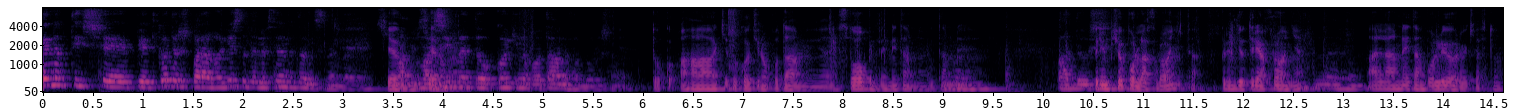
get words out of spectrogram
είναι από τις ε, ποιοτικότερες παραγωγές των τελευταίων ετών στην Ελλάδα. Χαίρομαι, μαζί χαίρομαι. με το κόκκινο ποτάμι θα μπορούσαμε. Το... κο- Α, και το κόκκινο ποτάμι. ε, Στο Open δεν ήταν. ήταν Ναι. ε, Παντού. πριν πιο πολλά χρόνια. Πριν δύο-τρία χρόνια. Ναι, ναι. Αλλά ναι, ήταν πολύ ωραίο και αυτό.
